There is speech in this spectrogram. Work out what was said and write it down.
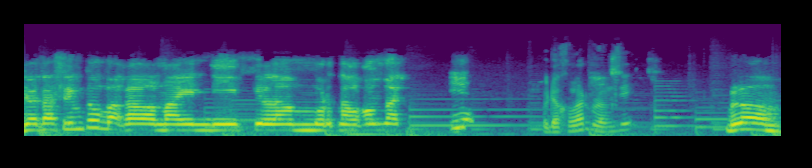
Jota Slim tuh bakal main di film Mortal Kombat Udah keluar belum sih? Belum,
